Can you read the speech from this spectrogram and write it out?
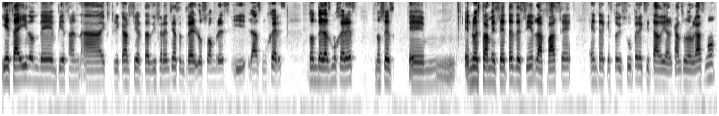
y es ahí donde empiezan a explicar ciertas diferencias entre los hombres y las mujeres, donde las mujeres, no sé, Em, en nuestra meseta, es decir, la fase entre que estoy súper excitado y alcanzo el orgasmo,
